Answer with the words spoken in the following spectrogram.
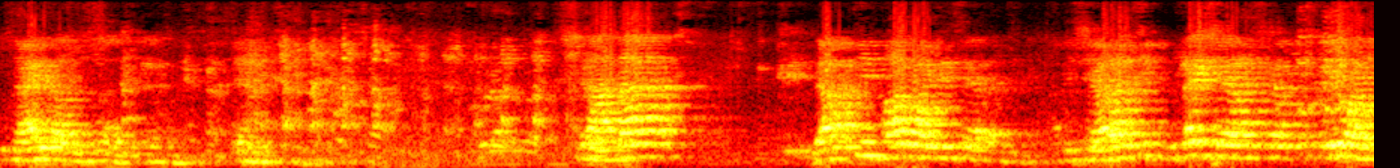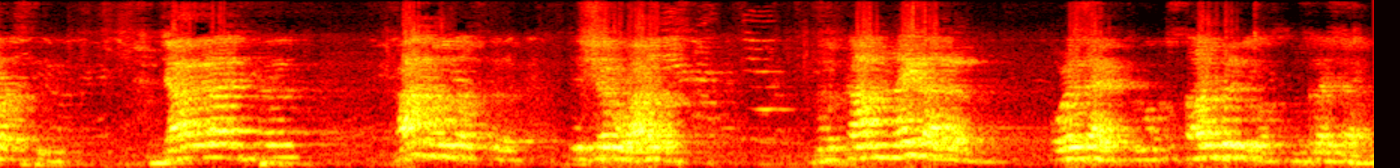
नाही झालं आता व्याप्ती फार वाढली शहराची. आणि शहराची कुठल्याही शहराची व्याप्ती कधी वाढत असते ज्या वेळा जिथं काम होत असतं ते शहर वाढत असतं. जर काम नाही झालं थोडं साहेब मग स्थलांतरित होतात दुसऱ्या शहरात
